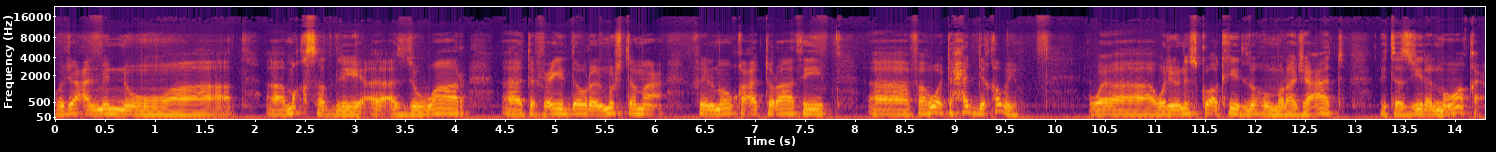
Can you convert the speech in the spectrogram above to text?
وجعل منه آه، آه، مقصد للزوار، آه، تفعيل دور المجتمع في الموقع التراثي فهو تحدي قوي. واليونسكو أكيد له مراجعات لتسجيل المواقع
